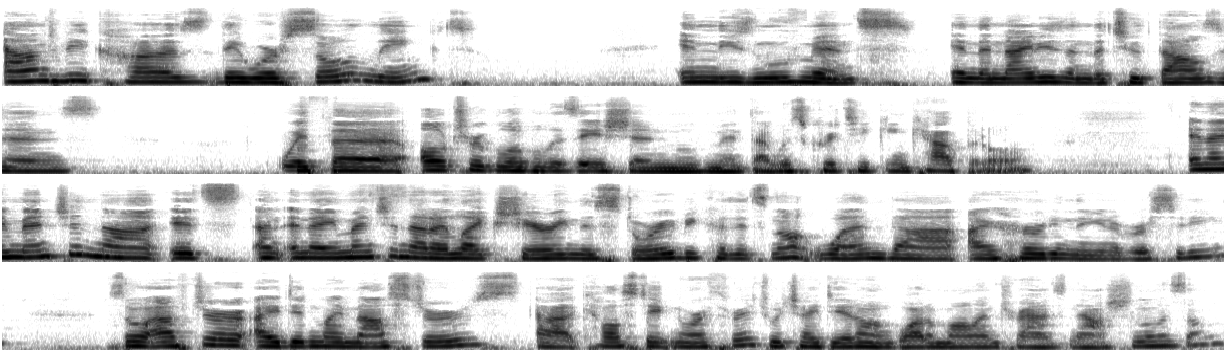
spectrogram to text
and because they were so linked in these movements in the 90s and the 2000s with the alter globalization movement that was critiquing capital. And I mentioned that it's, and, and, I mentioned that I like sharing this story because it's not one that I heard in the university. So after I did my master's at Cal State Northridge, which I did on Guatemalan transnationalism,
